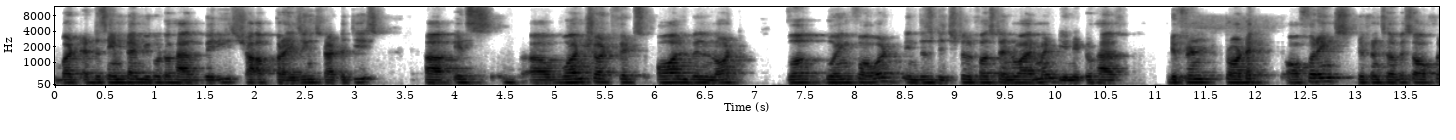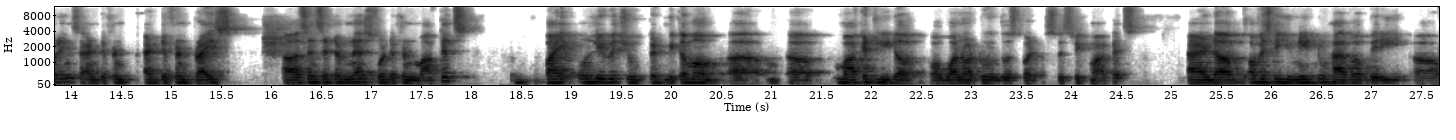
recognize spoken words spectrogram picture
but at the same time, you got to have very sharp pricing strategies. Uh, it's uh, one shot fits all will not work going forward in this digital first environment. You need to have different product offerings, different service offerings, and different at different price uh, sensitiveness for different markets by only which you could become a, a, a market leader or one or two in those specific markets. And uh, obviously, you need to have a very uh,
